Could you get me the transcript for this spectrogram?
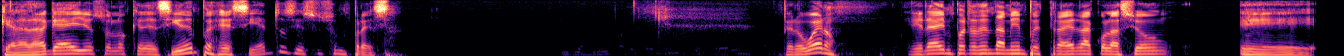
Que a la larga ellos son los que deciden, pues es cierto si eso es su empresa. Pero bueno, era importante también pues traer a colación eh,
